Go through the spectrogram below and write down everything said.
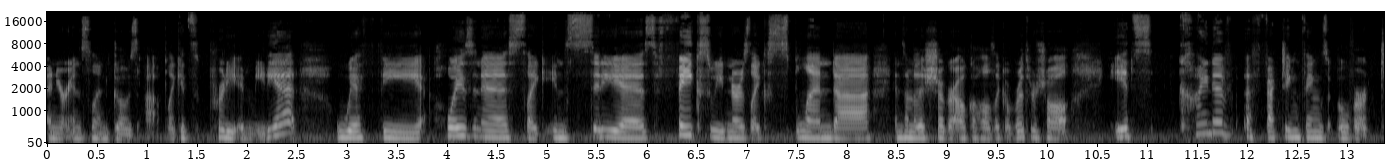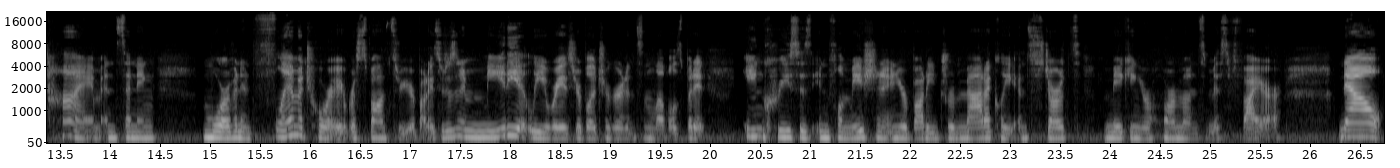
and your insulin goes up. Like it's pretty immediate. With the poisonous, like insidious fake sweeteners like Splenda and some of the sugar alcohols like erythritol, it's kind of affecting things over time and sending more of an inflammatory response through your body. So it doesn't immediately raise your blood sugar and insulin levels, but it increases inflammation in your body dramatically and starts making your hormones misfire. Now,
